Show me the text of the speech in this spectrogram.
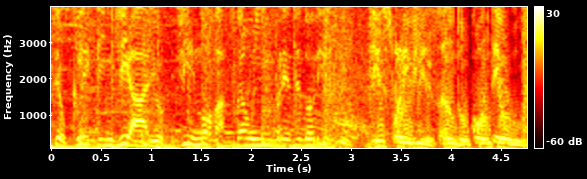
seu clipe diário de inovação e empreendedorismo, disponibilizando o conteúdo.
